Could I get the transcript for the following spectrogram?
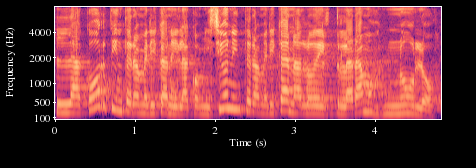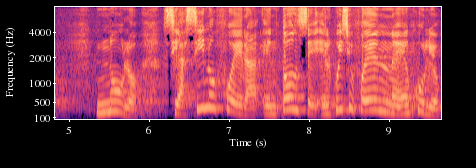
la Corte Interamericana y la Comisión Interamericana lo declaramos nulo nulo. Si así no fuera, entonces el juicio fue en, julio.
